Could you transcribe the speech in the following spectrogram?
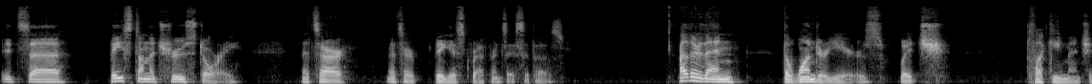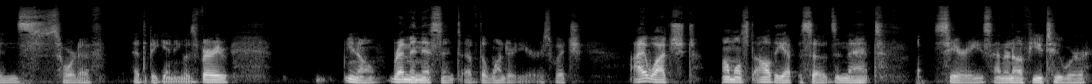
It's uh, based on a true story. That's our that's our biggest reference, I suppose. Other than the Wonder Years, which Plucky mentions sort of at the beginning, was very, you know, reminiscent of the Wonder Years, which I watched almost all the episodes in that series. I don't know if you two were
